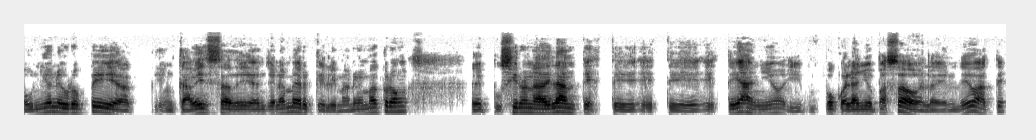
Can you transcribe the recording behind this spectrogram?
Unión Europea, en cabeza de Angela Merkel y Emmanuel Macron, eh, pusieron adelante este, este, este año y un poco el año pasado en el debate,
